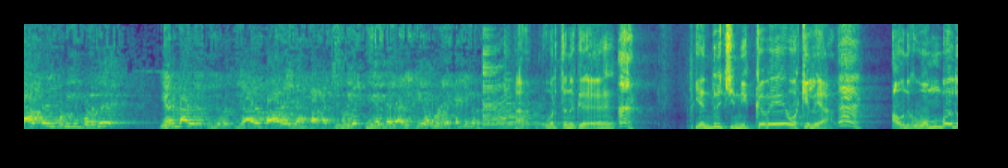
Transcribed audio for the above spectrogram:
யாத்திரை முடியும் பொழுது இரண்டாயிரத்தி இருபத்தி ஆறு பாரதிய ஜனதா கட்சியினுடைய தேர்தல் அறிக்கை உங்களுடைய கையில் இருக்கு. ஒருத்தனுக்கு எந்திரிச்சு நிக்கவே ஒக்கில்லையா அவனுக்கு ஒன்பது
